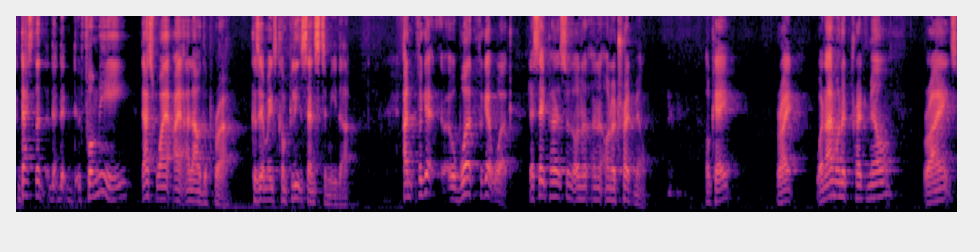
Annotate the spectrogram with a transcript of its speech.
can. That's the, the, the for me. That's why I allow the prayer because it makes complete sense to me that. And forget uh, work. Forget work. Let's say person on a, on a, on a treadmill. Okay, right? When I'm on a treadmill, right?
